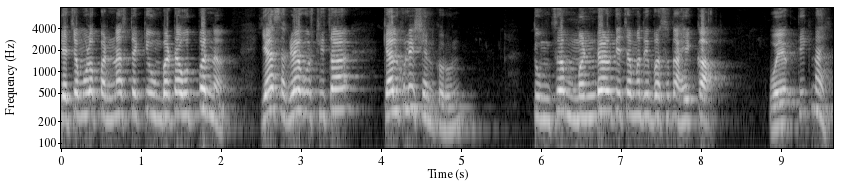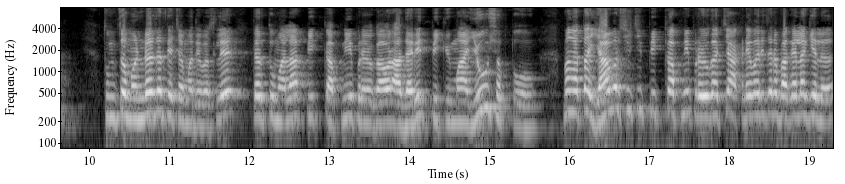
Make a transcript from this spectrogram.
त्याच्यामुळं पन्नास टक्के उंबरठा उत्पन्न या सगळ्या गोष्टीचा कॅल्क्युलेशन करून तुमचं मंडळ त्याच्यामध्ये बसत आहे का? वैयक्तिक नाही. तुमचं मंडळ जर त्याच्यामध्ये बसले तर तुम्हाला पीक कापणी प्रयोगावर आधारित पीक विमा येऊ शकतो. मग आता या वर्षीची पीक कापणी प्रयोगाची आकडेवारी जर बघायला गेलं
